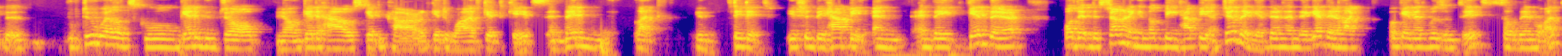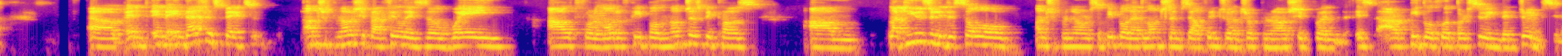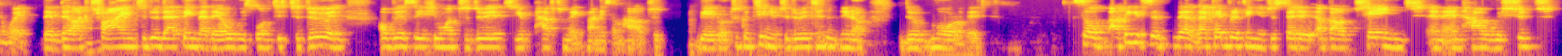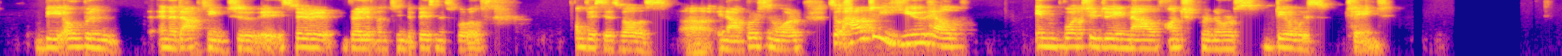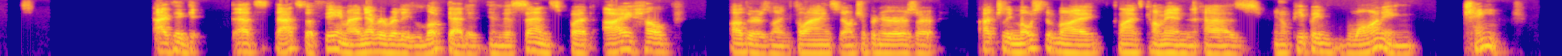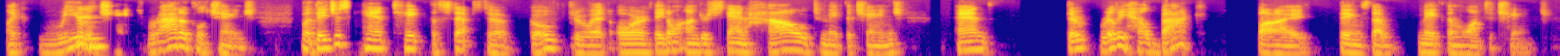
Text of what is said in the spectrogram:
do well at school, get a good job, you know, get a house, get a car, get a wife, get kids, and then like you did it. You should be happy. And and they get there, or they're, they're struggling and not being happy until they get there, and then they get there like, okay, that wasn't it. So then what? Uh, and in, in that respect, entrepreneurship, I feel, is a way out for a lot of people, not just because, um, like usually the solo entrepreneurs, the people that launch themselves into entrepreneurship when is are people who are pursuing their dreams in a way. They, they're like mm-hmm. trying to do that thing that they always wanted to do. And obviously, if you want to do it, you have to make money somehow to be mm-hmm. able to continue to do it and you know do more of it. So I think it's a, like everything you just said about change and, and how we should be open and adapting to it's very relevant in the business world obviously as well as uh, in our personal work. So how do you help in what you're doing now entrepreneurs deal with change? I think that's that's the theme. I never really looked at it in this sense but i help others my clients entrepreneurs or actually most of my clients come in as you know people wanting change like real mm. change, radical change, but they just can't take the steps to go through it or they don't understand how to make the change. And they're really held back by things that make them want to change.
